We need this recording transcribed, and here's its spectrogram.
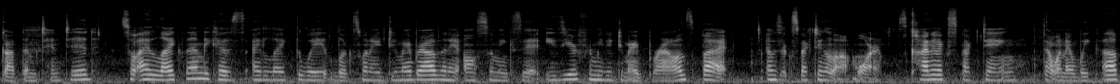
got them tinted. So I like them because I like the way it looks when I do my brows and it also makes it easier for me to do my brows, but I was expecting a lot more. I was kind of expecting that when I wake up,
